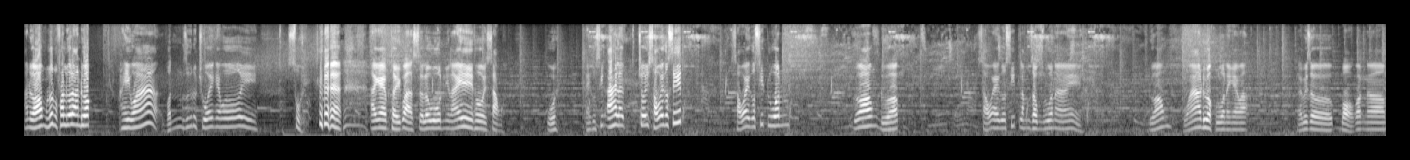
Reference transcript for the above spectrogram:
ăn được không? Lướt một phát nữa là ăn được. Hay quá, vẫn giữ được chuỗi anh em ơi. Sủi Anh em thấy quả slow wall như này Thôi xong. Ui, Exit, à hay là chơi 6 Exit 6 Exit luôn. Được không? Được. 6 Exit 5 rồng luôn này. Được không? Quá được luôn anh em ạ. Đấy bây giờ bỏ con uh,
